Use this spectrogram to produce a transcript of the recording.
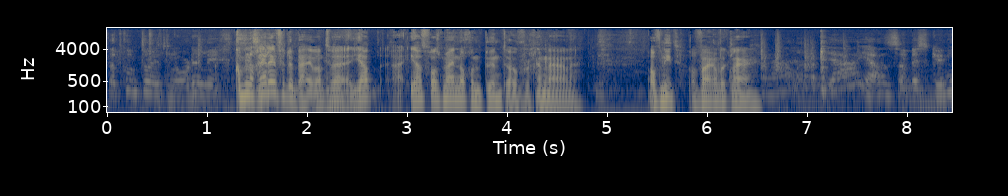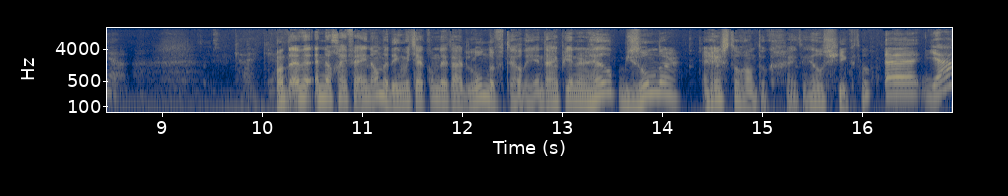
Dat komt door het noorderlicht. Kom nog heel even erbij, want we, je, had, je had volgens mij nog een punt over garnalen. Of niet? Of waren we klaar? Ja, ja dat zou best kunnen, ja. Want, en, en, nog even een ander ding, want jij komt net uit Londen, vertelde je. En daar heb je een heel bijzonder restaurant ook gegeten. Heel chic, toch? Uh, ja,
